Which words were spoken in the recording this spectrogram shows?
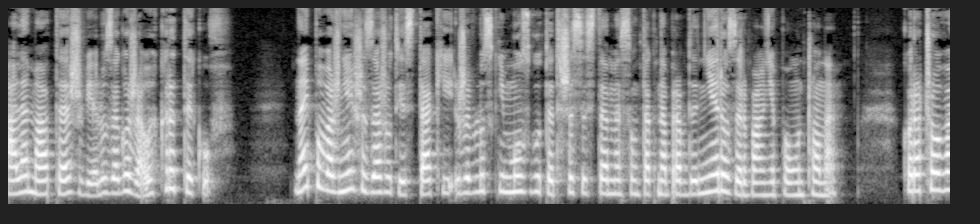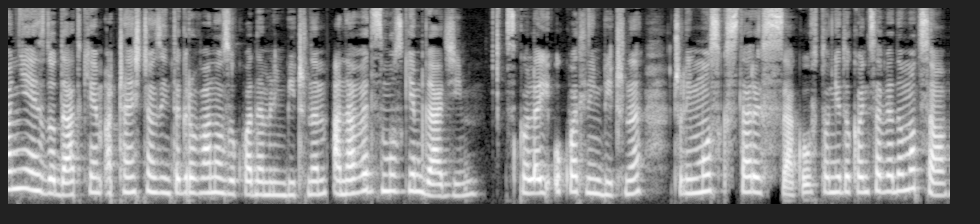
Ale ma też wielu zagorzałych krytyków. Najpoważniejszy zarzut jest taki, że w ludzkim mózgu te trzy systemy są tak naprawdę nierozerwalnie połączone. Kora czołowa nie jest dodatkiem, a częścią zintegrowaną z układem limbicznym, a nawet z mózgiem gadzim. Z kolei układ limbiczny, czyli mózg starych ssaków, to nie do końca wiadomo co.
